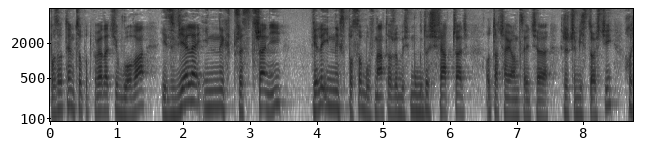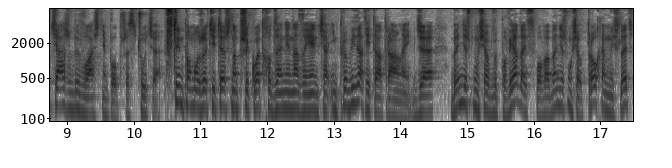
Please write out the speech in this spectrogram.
poza tym, co podpowiada ci głowa, jest wiele innych przestrzeni, wiele innych sposobów na to, żebyś mógł doświadczać otaczającej cię rzeczywistości, chociażby właśnie poprzez czucie. W tym pomoże ci też na przykład chodzenie na zajęcia improwizacji teatralnej, gdzie będziesz musiał wypowiadać słowa, będziesz musiał trochę myśleć,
